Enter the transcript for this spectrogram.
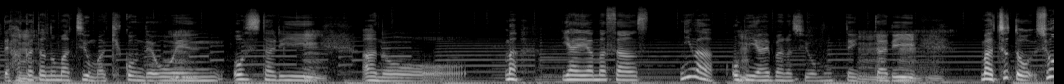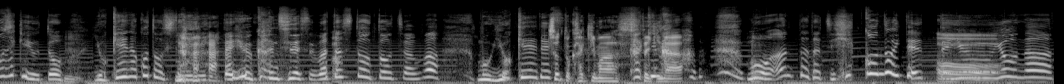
って博多の街を巻き込んで応援をしたり、うん。あのーまあ八重山さんにはお見合い話を持って行ったり、うんうんまあちょっと正直言うと、うん。余計なことをしているっていう感じです。私とお父ちゃんはもう余計です。ちょっと書きます的な。もうあんたたち引っ込んどいてっていうような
